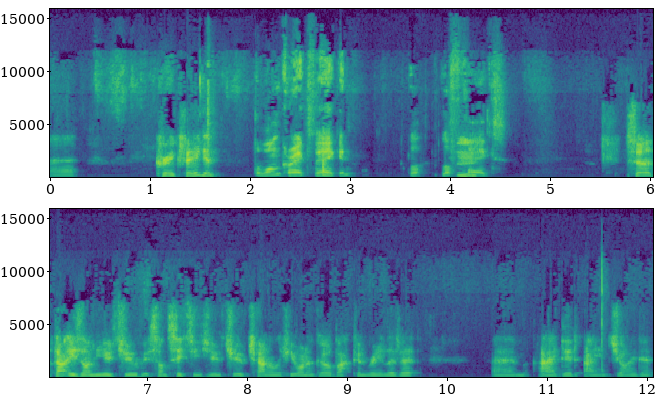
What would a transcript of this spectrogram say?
uh, Craig Fagan. The one Craig Fagan. Love, love Hmm. Fags. So that is on YouTube. It's on City's YouTube channel if you want to go back and relive it. Um, I did. I enjoyed it.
